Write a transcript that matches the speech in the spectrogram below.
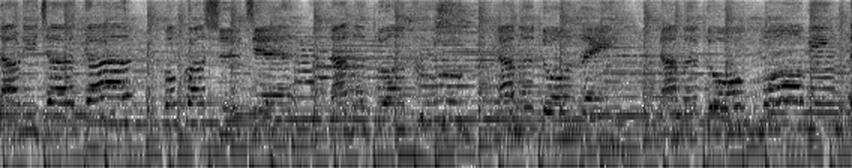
逃离这个疯狂世界。那么多苦，那么多累，那么多莫名的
